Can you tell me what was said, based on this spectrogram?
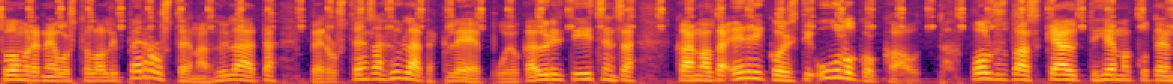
Tuomarineuvostolla oli perusteena hylätä, perusteensa hylätä Kleepu, joka yritti itsensä kannalta erikoisesti ulkokautta. Polsu taas käytti hieman kuten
